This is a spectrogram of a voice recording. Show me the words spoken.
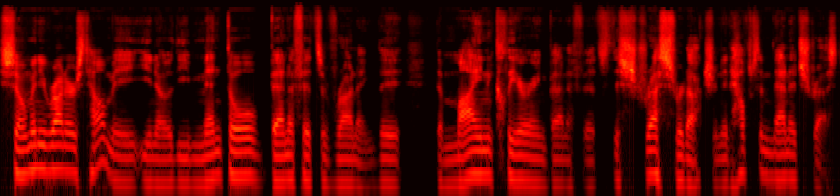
so many runners tell me you know the mental benefits of running the the mind clearing benefits, the stress reduction. It helps them manage stress.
